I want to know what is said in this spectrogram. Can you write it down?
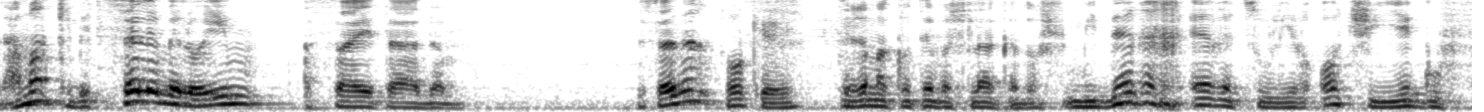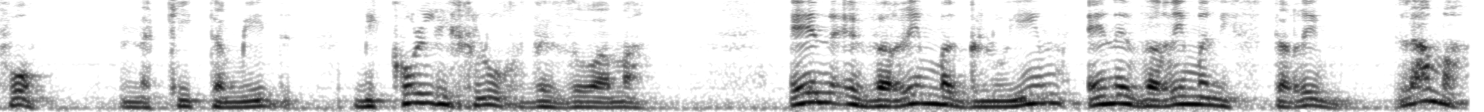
למה? כי בצלם אלוהים עשה את האדם. בסדר? אוקיי. תראה מה כותב השלה הקדוש. מדרך ארץ הוא לראות שיהיה גופו נקי תמיד, מכל לכלוך וזוהמה. אין איברים הגלויים, אין איברים הנסתרים. למה?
